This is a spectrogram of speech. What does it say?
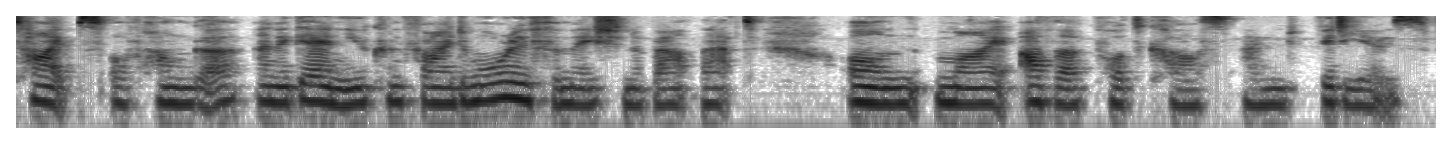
types of hunger. And again, you can find more information about that on my other podcasts and videos.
